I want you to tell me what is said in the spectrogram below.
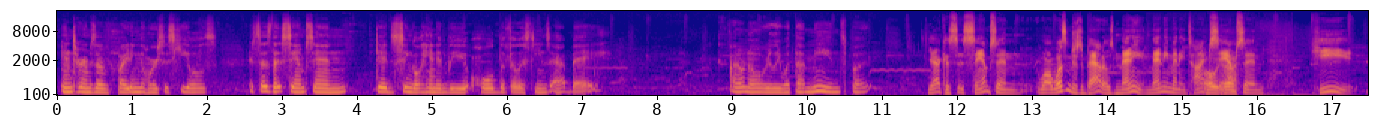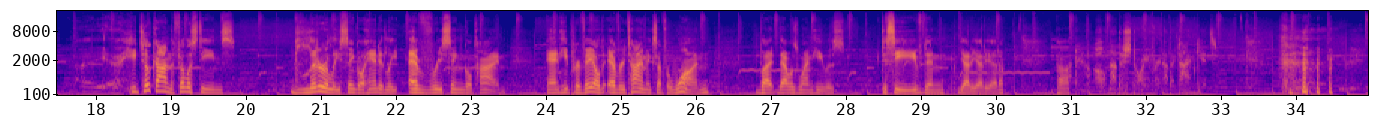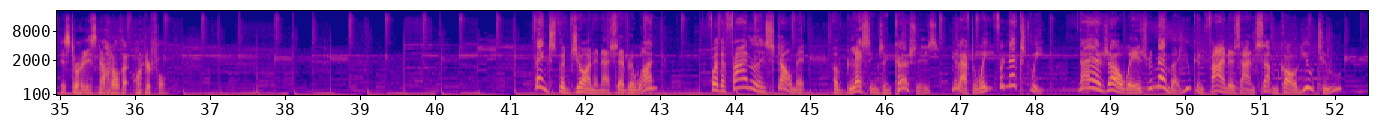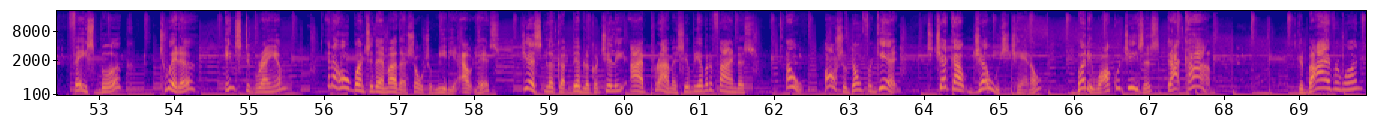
in terms of biting the horse's heels, it says that Samson did single handedly hold the Philistines at bay. I don't know really what that means, but Yeah, because Samson, well, it wasn't just a battle; it was many, many, many times. Oh, yeah. Samson, he he took on the Philistines literally single-handedly every single time, and he prevailed every time except for one. But that was when he was deceived and yada yada yada. Uh, whole nother story for another time, kids. His story is not all that wonderful. Thanks for joining us, everyone. For the final installment of Blessings and Curses, you'll have to wait for next week. Now, as always, remember you can find us on something called YouTube, Facebook, Twitter, Instagram, and a whole bunch of them other social media outlets. Just look up Biblical Chili. I promise you'll be able to find us. Oh, also don't forget to check out Joe's channel, BuddyWalkWithJesus.com. Goodbye, everyone.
